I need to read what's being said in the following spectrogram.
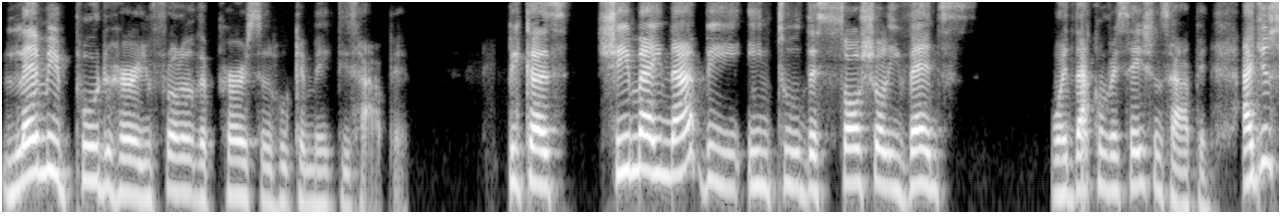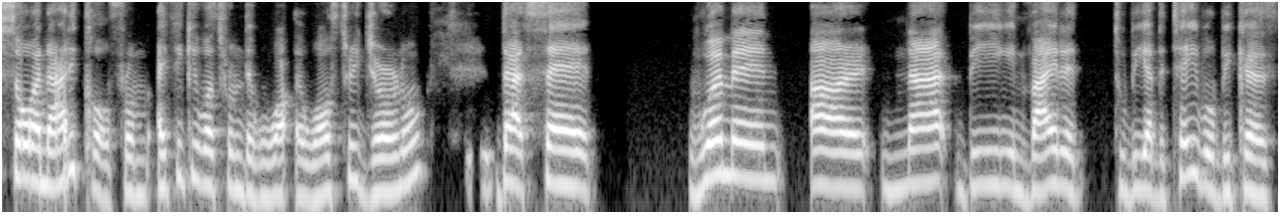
Let me put her in front of the person who can make this happen. Because she may not be into the social events where that conversations happen. I just saw an article from, I think it was from the Wall Street Journal mm-hmm. that said women are not being invited to be at the table because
